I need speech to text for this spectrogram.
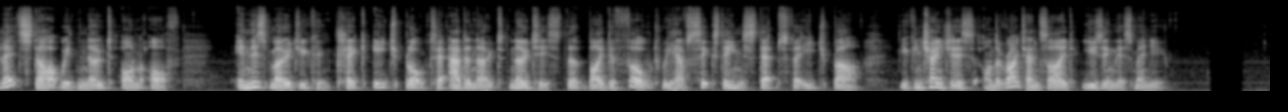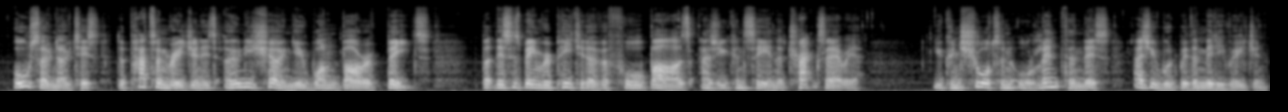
Let's start with Note on off. In this mode you can click each block to add a note. Notice that by default we have 16 steps for each bar. You can change this on the right hand side using this menu. Also notice the pattern region is only showing you one bar of beats, but this has been repeated over four bars as you can see in the tracks area. You can shorten or lengthen this as you would with a MIDI region.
